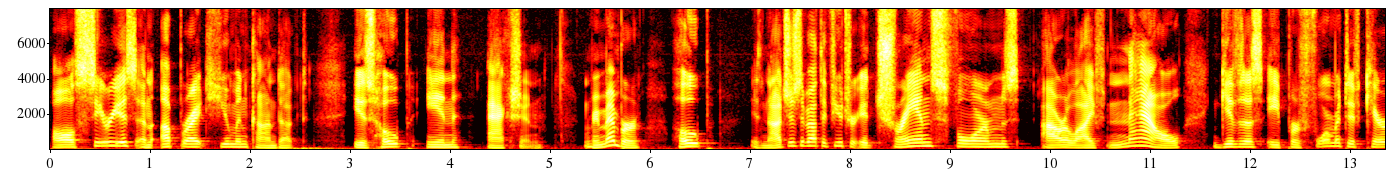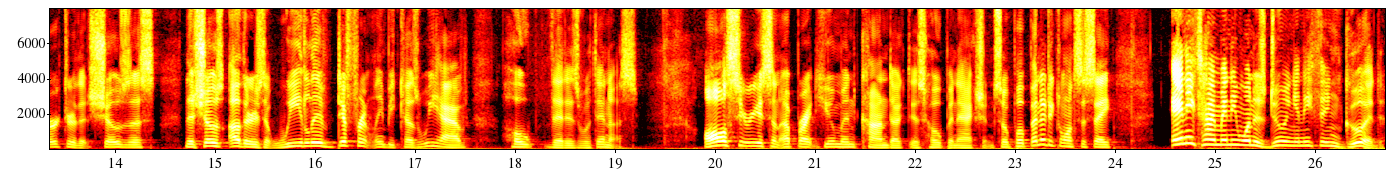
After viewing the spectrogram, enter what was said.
all serious and upright human conduct is hope in action. Remember, hope is not just about the future, it transforms our life now, gives us a performative character that shows us that shows others that we live differently because we have hope that is within us. All serious and upright human conduct is hope in action. So Pope Benedict wants to say anytime anyone is doing anything good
